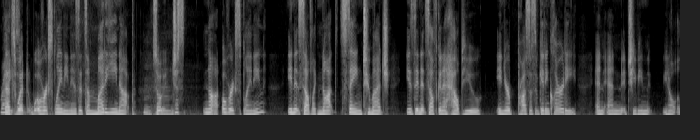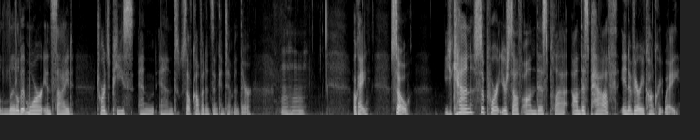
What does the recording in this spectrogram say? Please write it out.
Right. That's what over explaining is. It's a muddying up. So Mhm. just not over explaining in itself, like not saying too much, is in itself going to help you in your process of getting clarity and and achieving you know a little bit more inside towards peace and and self confidence and contentment there. Mm-hmm. Okay, so you can support yourself on this pla- on this path in a very concrete way,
